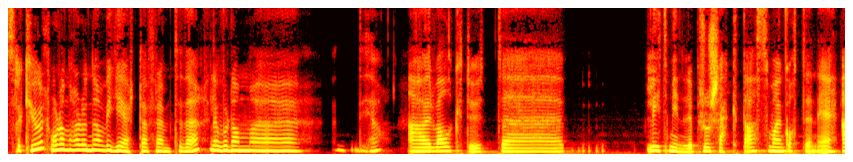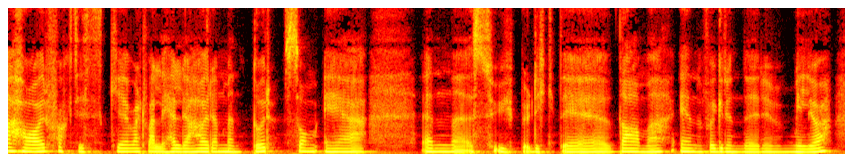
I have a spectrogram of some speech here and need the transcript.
Så kult. Hvordan har du navigert deg frem til det? Eller hvordan eh, Ja. Jeg har valgt ut eh, litt mindre prosjekter som jeg har gått inn i. Jeg har faktisk vært veldig heldig. Jeg har en mentor som er en eh, superdyktig dame innenfor gründermiljøet.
